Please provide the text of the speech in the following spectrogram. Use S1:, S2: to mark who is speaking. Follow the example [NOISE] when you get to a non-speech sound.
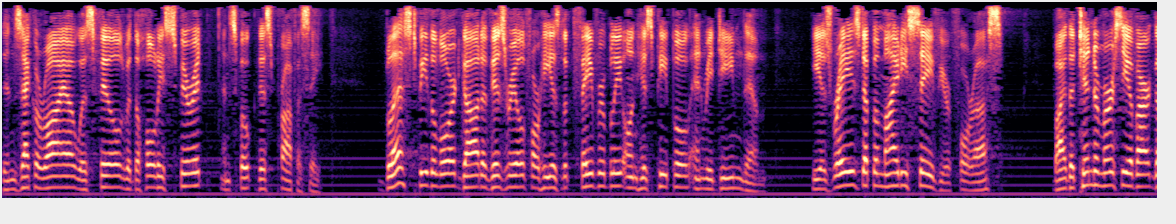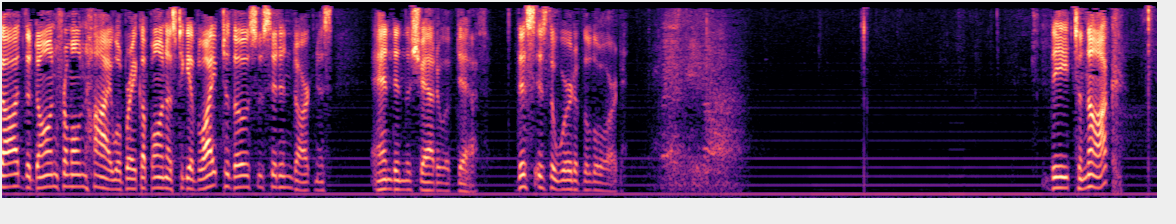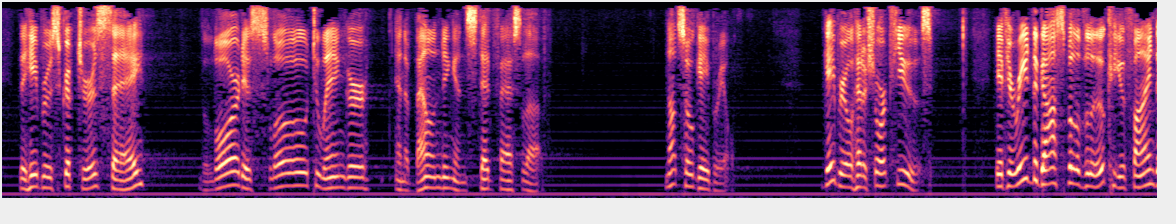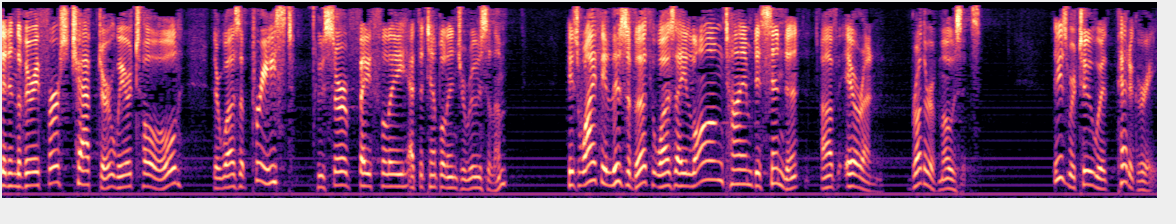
S1: Then Zechariah was filled with the Holy Spirit and spoke this prophecy Blessed be the Lord God of Israel, for he has looked favorably on his people and redeemed them. He has raised up a mighty Savior for us. By the tender mercy of our God, the dawn from on high will break upon us to give light to those who sit in darkness and in the shadow of death. This is the word of the Lord. The Tanakh, the Hebrew scriptures say, The Lord is slow to anger and abounding in steadfast love. Not so Gabriel. Gabriel had a short fuse. If you read the Gospel of Luke, you find that in the very first chapter we are told there was a priest who served faithfully at the temple in Jerusalem. His wife Elizabeth was a long-time descendant of Aaron, brother of Moses. These were two with pedigree.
